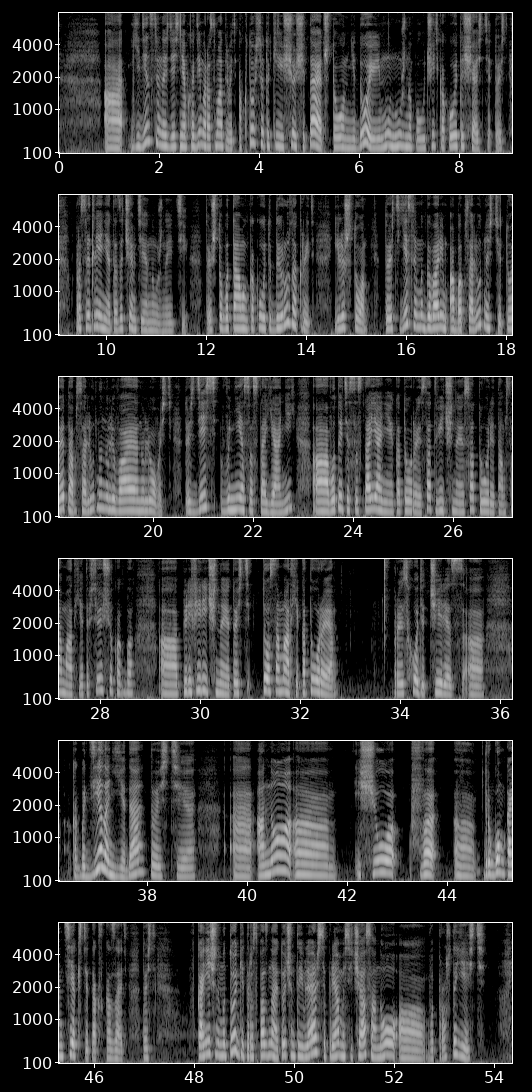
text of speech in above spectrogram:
Единственное, здесь необходимо рассматривать, а кто все-таки еще считает, что он не до, и ему нужно получить какое-то счастье. То есть просветление это зачем тебе нужно идти? То есть, чтобы там какую-то дыру закрыть или что? То есть, если мы говорим об абсолютности, то это абсолютно нулевая нулевость. То есть, здесь вне состояний, а вот эти состояния, которые сатвичные, сатори, там, самадхи, это все еще как бы а, периферичные. То есть, то самадхи, которое происходит через а, как бы делание, да, то есть э, а, оно а, еще в а, другом контексте, так сказать. То есть в конечном итоге ты распознай то, чем ты являешься прямо сейчас, оно вот просто есть.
